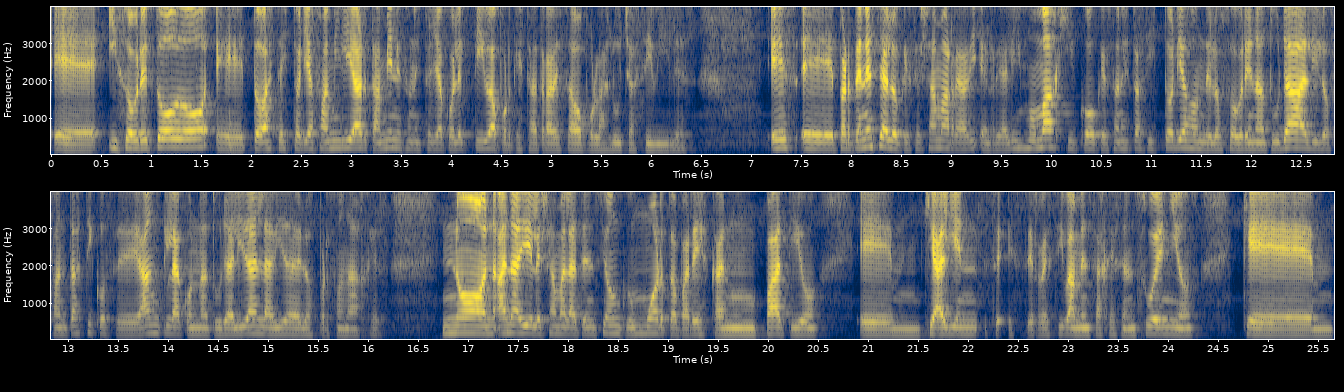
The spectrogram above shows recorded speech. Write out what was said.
eh, y sobre todo eh, toda esta historia familiar también es una historia colectiva porque está atravesado por las luchas civiles. Eh, pertenece a lo que se llama el realismo mágico, que son estas historias donde lo sobrenatural y lo fantástico se ancla con naturalidad en la vida de los personajes. No, a nadie le llama la atención que un muerto aparezca en un patio, em, que alguien se, reciba mensajes en sueños, que em,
